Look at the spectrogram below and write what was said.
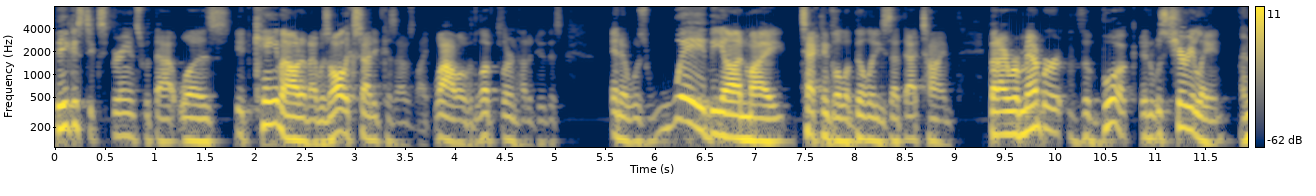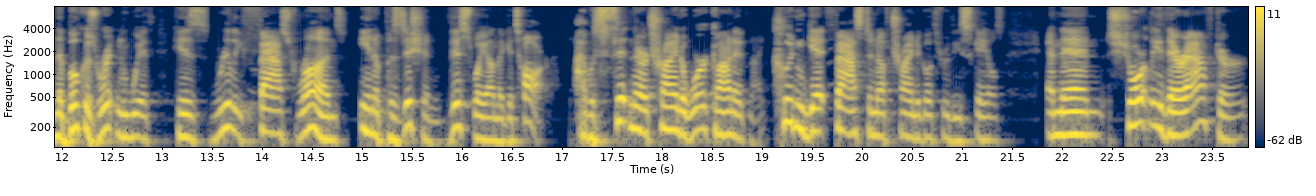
biggest experience with that was it came out and I was all excited because I was like, wow, I would love to learn how to do this and it was way beyond my technical abilities at that time. But I remember the book, and it was Cherry Lane, and the book was written with his really fast runs in a position this way on the guitar. I was sitting there trying to work on it, and I couldn't get fast enough trying to go through these scales. And then shortly thereafter,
